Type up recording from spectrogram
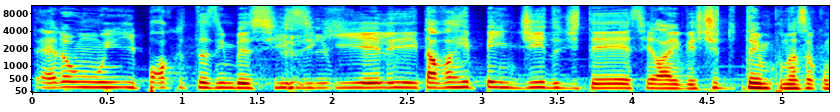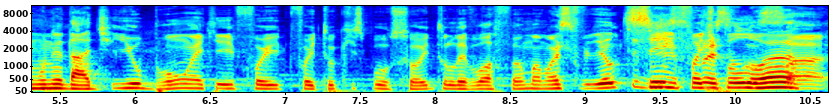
eram hipócritas imbecis e que ele tava arrependido de ter, sei lá, investido tempo nessa comunidade. E o bom é que foi, foi tu que expulsou e tu levou a fama, mas fui eu que Sim, foi tipo o Luan, expulsar.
